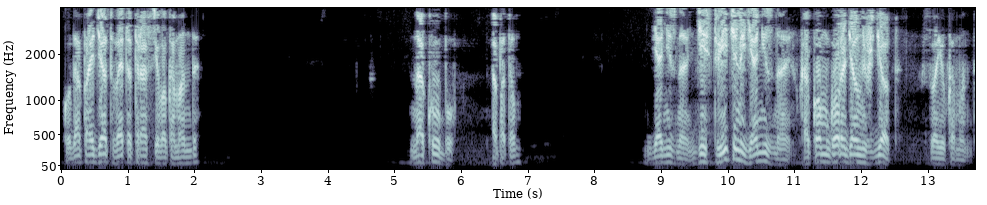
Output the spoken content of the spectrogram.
Куда пойдет в этот раз его команда? На Кубу. А потом? Я не знаю. Действительно, я не знаю. В каком городе он ждет? свою команду.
